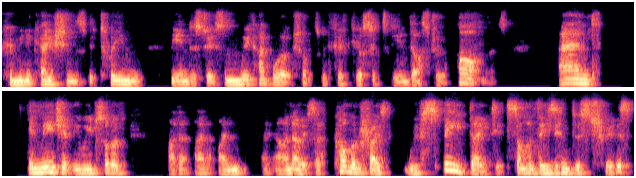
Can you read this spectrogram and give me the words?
communications between the industries. And we've had workshops with 50 or 60 industrial partners. And immediately we've sort of, I, I, I know it's a common phrase, we've speed dated some of these industries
